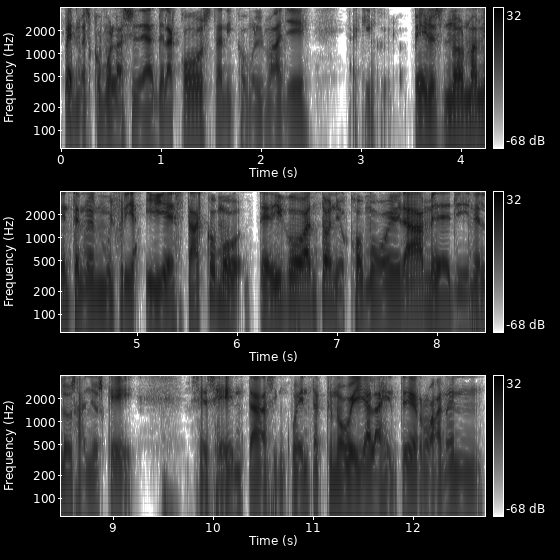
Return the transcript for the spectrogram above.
Pues no es como las ciudades de la costa ni como el valle aquí. Pero es, normalmente no es muy fría. Y está como, te digo Antonio, como era Medellín en los años que 60, 50, que uno veía a la gente de Ruana en...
